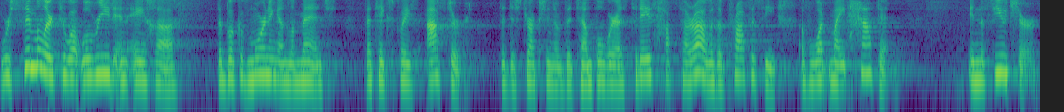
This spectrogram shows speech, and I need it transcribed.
were similar to what we'll read in Eicha, the book of mourning and lament, that takes place after the destruction of the temple, whereas today's Haftarah was a prophecy of what might happen in the future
